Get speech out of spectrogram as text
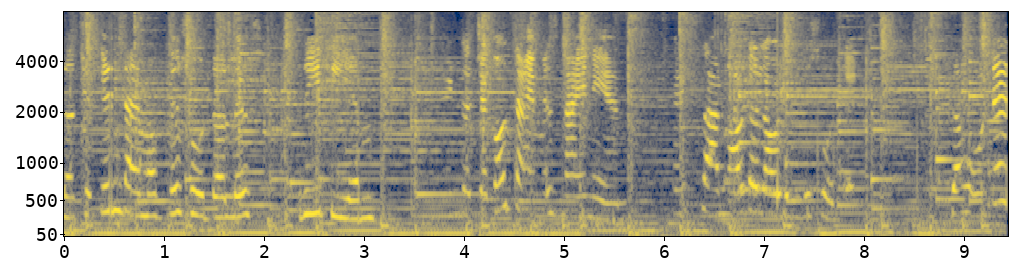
The check-in time of this hotel is 3 p.m. and the checkout time is 9 a.m. Pets are not allowed in this hotel. The hotel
